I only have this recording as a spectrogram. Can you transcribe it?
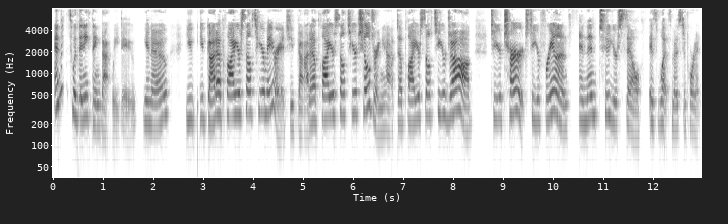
And that's with anything that we do, you know? You, you've got to apply yourself to your marriage. You've got to apply yourself to your children. You have to apply yourself to your job, to your church, to your friends, and then to yourself is what's most important.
